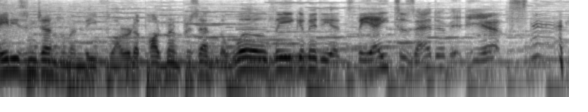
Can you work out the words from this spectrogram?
Ladies and gentlemen, the Florida Podmen present the World League of Idiots, the A to Z of idiots.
